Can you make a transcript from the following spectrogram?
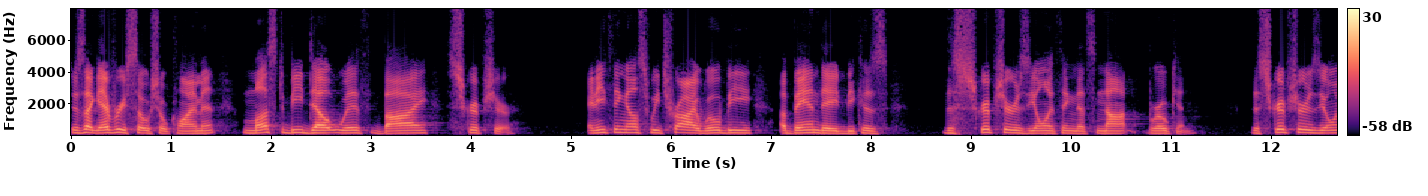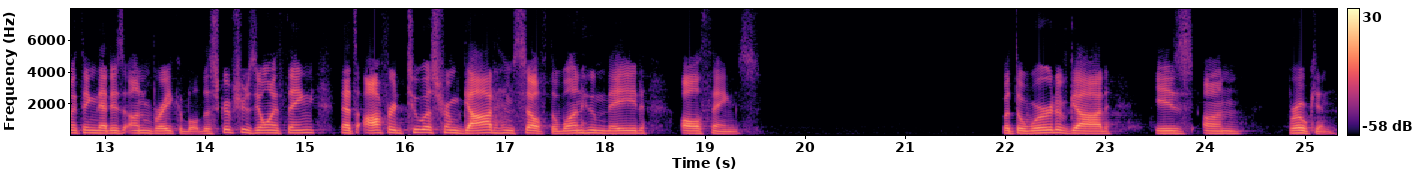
just like every social climate, must be dealt with by Scripture. Anything else we try will be a band aid because the Scripture is the only thing that's not broken. The Scripture is the only thing that is unbreakable. The Scripture is the only thing that's offered to us from God Himself, the one who made all things. But the Word of God is unbroken.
